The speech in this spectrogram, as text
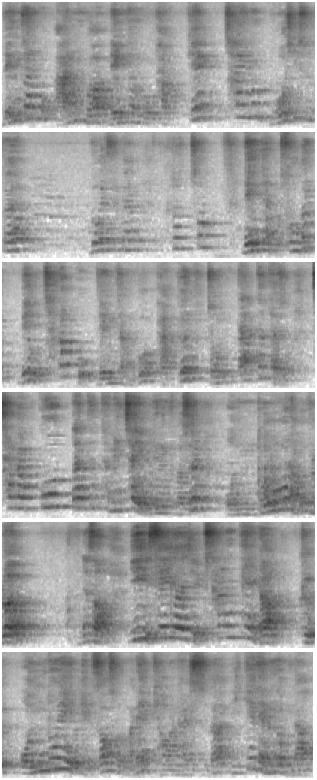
냉장고 안과 냉장고 밖에 차이는 무엇이 있을까요? 뭐가 있을까요? 그렇죠. 냉장고 속은 매우 차갑고 냉장고 밖은 좀 따뜻하죠. 차갑고 따뜻함의 차이 우리는 그것을 온도라고 불러요. 그래서 이 세 가지 상태가 그 온도에 의해서 서로 간에 변할 수가 있게 되는 겁니다.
